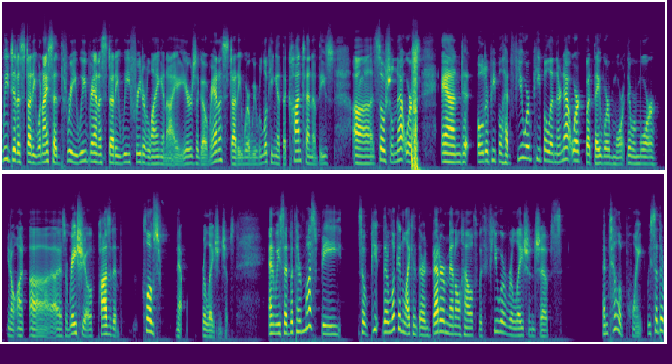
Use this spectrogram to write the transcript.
we did a study. When I said three, we ran a study. We Frieder Lang and I years ago ran a study where we were looking at the content of these uh, social networks, and older people had fewer people in their network, but they were more. There were more, you know, on uh, as a ratio of positive, close net relationships. And we said, but there must be. So pe- they're looking like they're in better mental health with fewer relationships until a point. We said there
